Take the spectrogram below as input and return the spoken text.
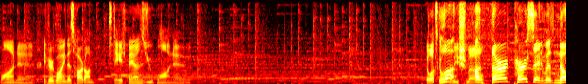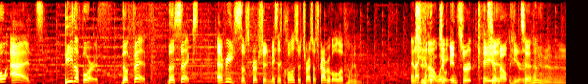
want it. If you're going this hard on stage bans, you want it. Yo, let's go Look, A third person with no ads. Be the fourth, the fifth, the sixth. Every subscription makes us closer to our subscriber goal of hmm, hmm, hmm, and I to, cannot wait to insert K to- amount here. to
